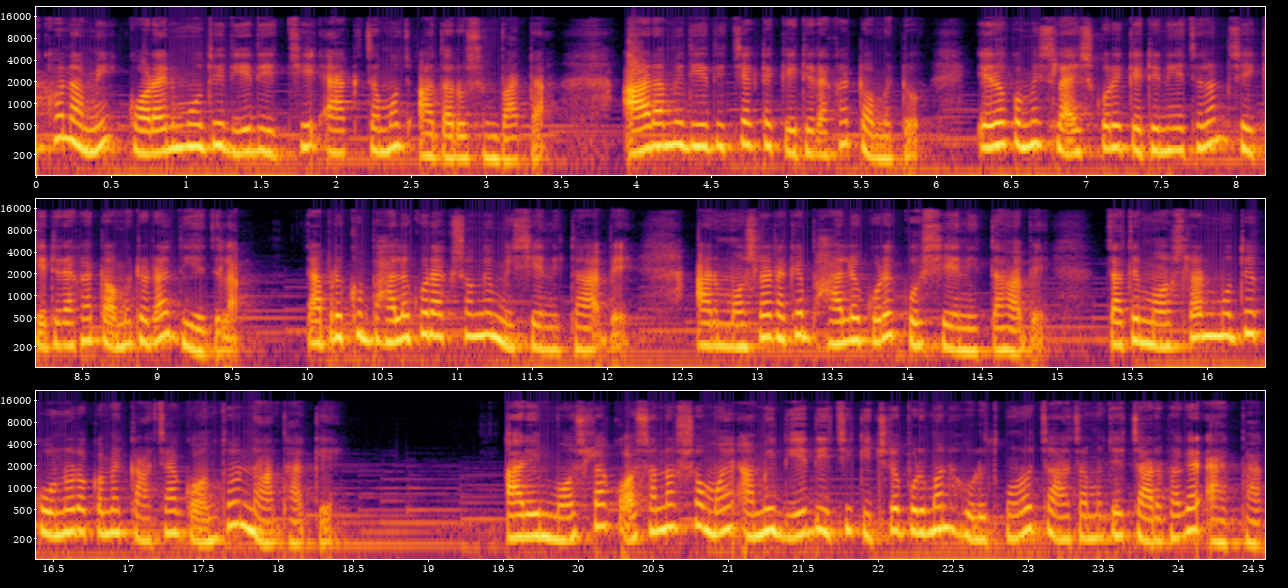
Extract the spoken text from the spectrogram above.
এখন আমি কড়াইয়ের মধ্যে দিয়ে দিচ্ছি এক চামচ আদা রসুন বাটা আর আমি দিয়ে দিচ্ছি একটা কেটে রাখা টমেটো। এরকমই স্লাইস করে কেটে নিয়েছিলাম, সেই কেটে রাখা টমেটোটা দিয়ে দিলাম। তারপরে খুব ভালো করে একসঙ্গে মিশিয়ে নিতে হবে। আর মশলাটাকে ভালো করে কষিয়ে নিতে হবে, যাতে মশলার মধ্যে কোনো রকমের কাঁচা গন্ধ না থাকে। আর এই মশলা কষানোর সময় আমি দিয়ে দিচ্ছি কিছুটা পরিমাণ হলুদ গুঁড়ো, চা চামচের চার ভাগের এক ভাগ।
